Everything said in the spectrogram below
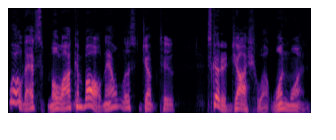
Well, that's Moloch and Baal. Now let's jump to, let's go to Joshua 1 1.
